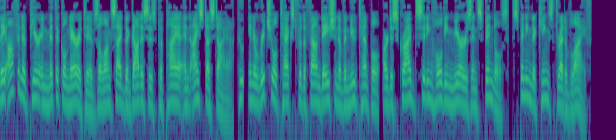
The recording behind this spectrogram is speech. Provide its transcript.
They often appear in mythical narratives alongside the goddesses Papaya and Istustaya, who, in a ritual text for the foundation of a new temple, are described sitting holding mirrors and spindles, spinning the king's thread of life.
